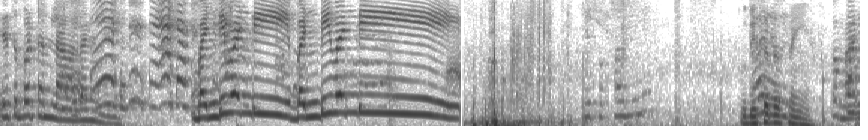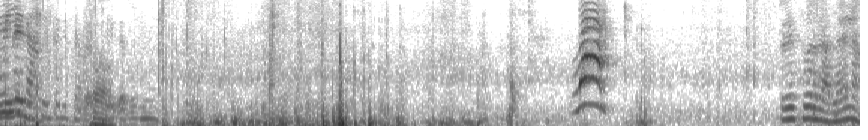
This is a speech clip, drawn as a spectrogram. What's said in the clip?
याचं बटन लावा लागेल. बंडी बंडी बंडी बंडी। तू दिसतच नाहीये. पप्पा गेले का? हा. ड्रेसवर घालायला.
